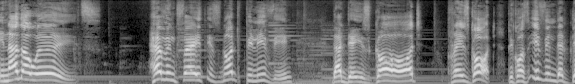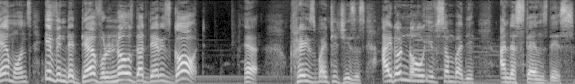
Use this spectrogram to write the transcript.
In other words, having faith is not believing that there is God. Praise God. Because even the demons, even the devil knows that there is God. Yeah. Praise mighty Jesus. I don't know if somebody understands this,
